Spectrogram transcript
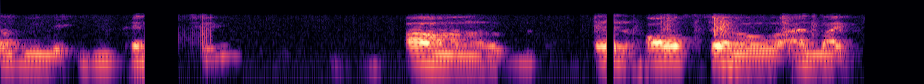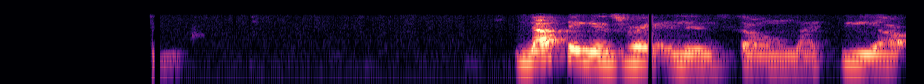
Something that you can do. Um, and also, I'd like nothing is written in stone. Like we are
